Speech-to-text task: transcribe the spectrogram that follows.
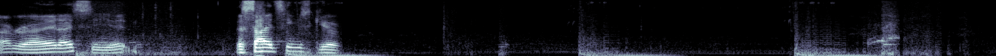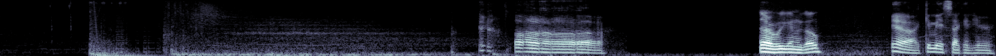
Alright, I see it. The side seems good. Uh, So, are we gonna go? yeah, give me a second here.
